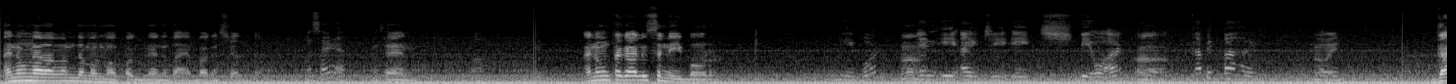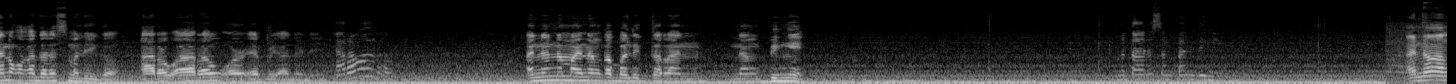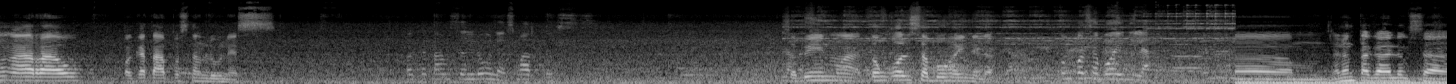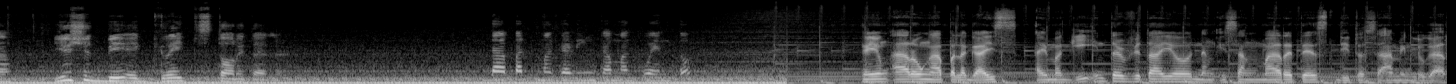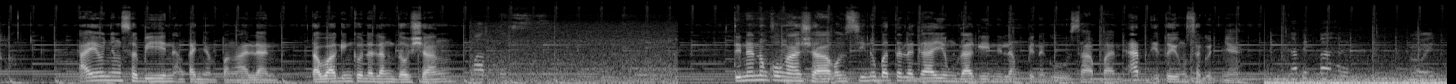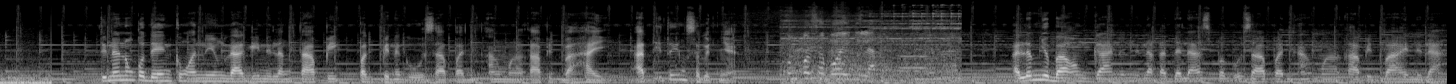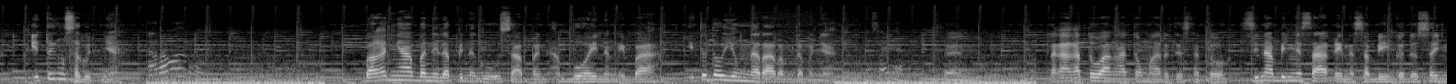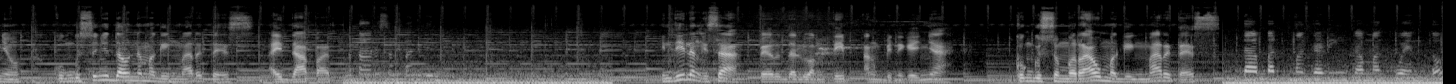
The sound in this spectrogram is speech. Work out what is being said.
Anong nararamdaman mo pag ano tayo, bagong sweldo? Masaya. Masaya no? Oh. Anong Tagalog sa neighbor? Neighbor? Ah. N-E-I-G-H-B-O-R? Ah, Kapitbahay. okay. Gano'n ka kadalas maligo? Araw-araw or every other day? Araw-araw. Ano naman ang kabaligtaran ng bingi? Matalas ang pandinig. Ano ang araw pagkatapos ng lunes? Pagkatapos ng lunes, martes. Sabihin mo nga, tungkol sa buhay nila. Tungkol sa buhay nila. Um, anong Tagalog sa You should be a great storyteller? Dapat magaling ka magkwento. Ngayong araw nga pala guys, ay mag interview tayo ng isang marites dito sa aming lugar. Ayaw niyang sabihin ang kanyang pangalan. Tawagin ko na lang daw siyang Martes. Tinanong ko nga siya kung sino ba talaga yung lagi nilang pinag-uusapan at ito yung sagot niya. Kapitbahay. Okay. Tinanong ko din kung ano yung lagi nilang topic pag pinag-uusapan ang mga kapitbahay at ito yung sagot niya. Tungkol sa buhay nila. Alam nyo ba kung gano'n nila kadalas pag-usapan ang mga kapitbahay nila? Ito yung sagot niya. Araw-araw. Bakit nga ba nila pinag-uusapan ang buhay ng iba? Ito daw yung nararamdaman niya. Masaya. Then, Nakakatuwa nga tong marites na to. Sinabi niya sa akin na sabihin ko daw sa inyo, kung gusto niyo daw na maging marites, ay dapat Matalas ang pandinig. hindi lang isa, pero dalawang tip ang binigay niya. Kung gusto mo raw maging marites, Dapat magaling ka magkwento.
